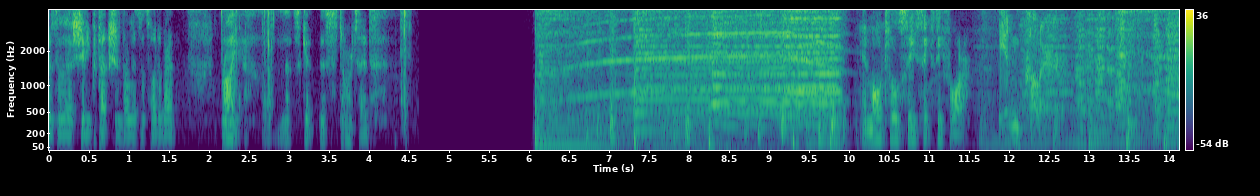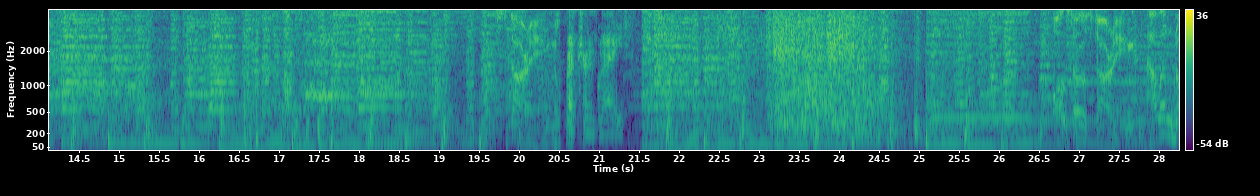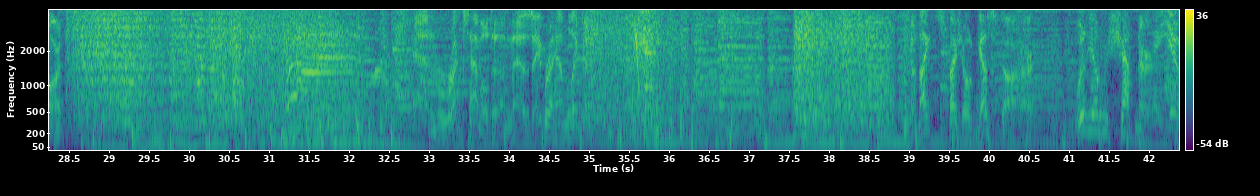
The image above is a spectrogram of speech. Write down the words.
Those are the shitty production values I told about. Right, let's get this started. Immortal C64. In color. Starring Retrograde. Also starring Alan North. Rex Hamilton as Abraham Lincoln. Tonight's special guest star, William Shatner. Hey, you.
